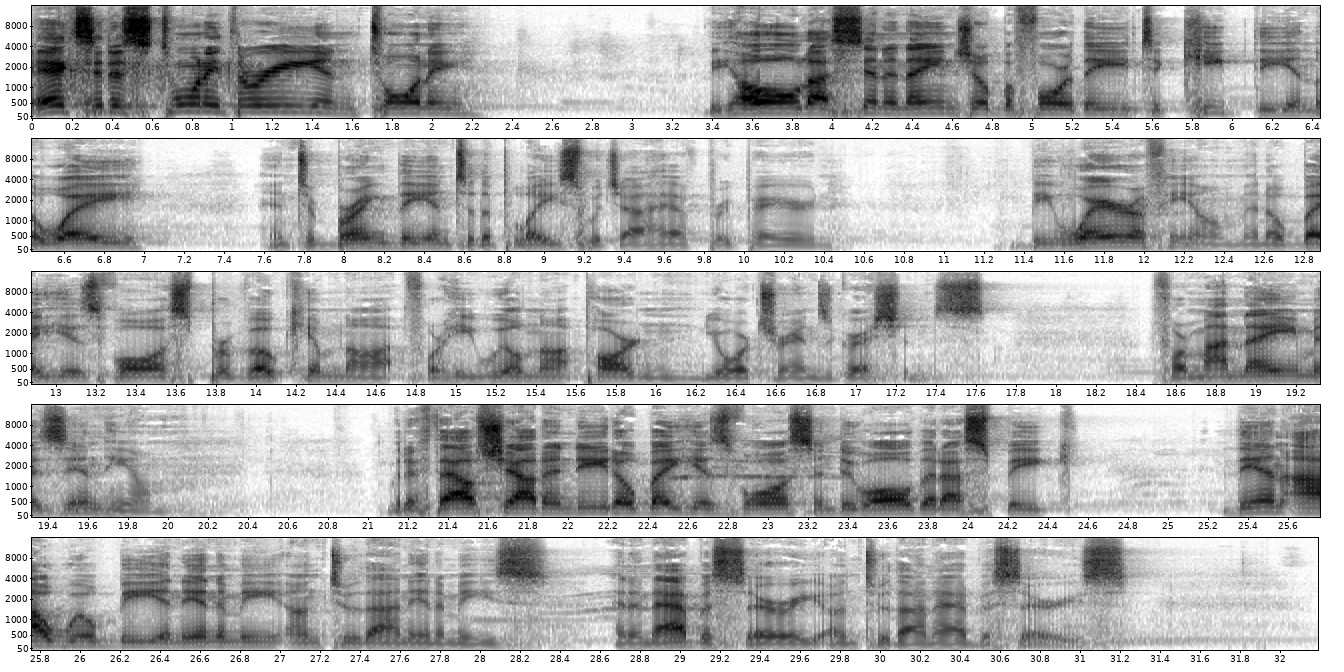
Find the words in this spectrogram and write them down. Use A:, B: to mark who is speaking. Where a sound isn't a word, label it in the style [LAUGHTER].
A: Exodus 23 and 20. Behold, I send an angel before thee to keep thee in the way and to bring thee into the place which I have prepared. Beware of him and obey his voice. Provoke him not, for he will not pardon your transgressions. For my name is in him. But if thou shalt indeed obey his voice and do all that I speak, then I will be an enemy unto thine enemies and an adversary unto thine adversaries.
